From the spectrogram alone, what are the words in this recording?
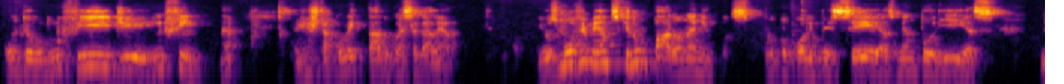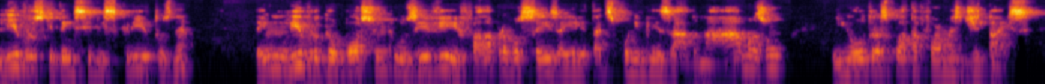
conteúdo no feed, enfim, né? A gente está conectado com essa galera. E os movimentos que não param, né, Nicolas? Protocolo IPC, as mentorias, livros que têm sido escritos, né? Tem um livro que eu posso, inclusive, falar para vocês aí, ele está disponibilizado na Amazon e em outras plataformas digitais.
